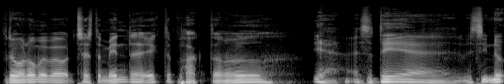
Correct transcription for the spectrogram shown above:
For det var noget med hvad, testamente, ægtepagt og noget. Ja, altså det er... hvis I nu,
